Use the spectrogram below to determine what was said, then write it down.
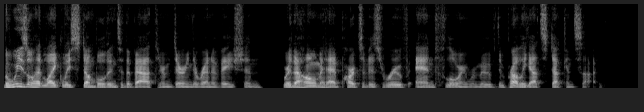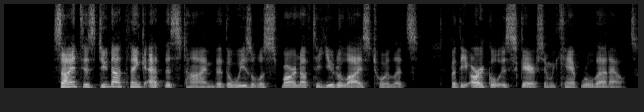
The weasel had likely stumbled into the bathroom during the renovation, where the home had had parts of its roof and flooring removed and probably got stuck inside. Scientists do not think at this time that the weasel was smart enough to utilize toilets, but the article is scarce and we can't rule that out.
